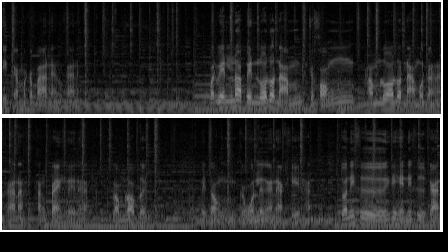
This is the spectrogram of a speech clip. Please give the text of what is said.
ติดกับมากับบ้านนะลูกค้านะบริเวณรอบเป็นรั้วลวดหนามเจ้าของทำรั้วลวดหนามหมดแล้วนะครับนะทั้งแปลงเลยนะฮะล้อมรอบเลย ไม่ต้องกังวลเรื่องอาณาเขตฮะตัวนี้คือที่เห็นนี่คือการ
